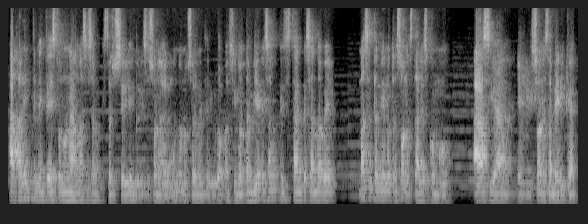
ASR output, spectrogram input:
aparentemente esto no nada más es algo que está sucediendo en esa zona del mundo, no solamente en Europa, sino también es algo que se está empezando a ver más en también otras zonas, tales como Asia, eh, zonas de América.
